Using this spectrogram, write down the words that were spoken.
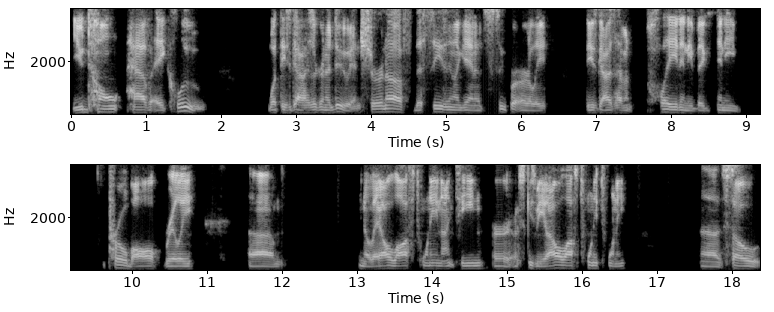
You don't have a clue what these guys are going to do. And sure enough, this season again, it's super early. These guys haven't played any big any pro ball really. Um, you know, they all lost 2019, or excuse me, they all lost 2020. Uh, so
